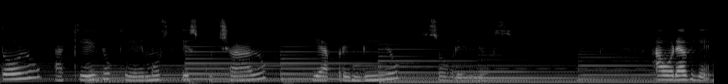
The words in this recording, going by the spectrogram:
todo aquello que hemos escuchado y aprendido sobre Dios. Ahora bien,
